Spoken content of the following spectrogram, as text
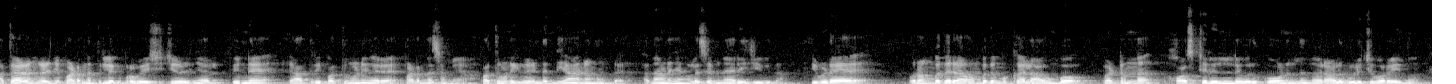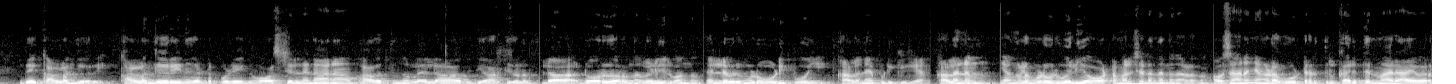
അത്താഴം കഴിഞ്ഞ് പഠനത്തിലേക്ക് പ്രവേശിച്ചു കഴിഞ്ഞാൽ പിന്നെ രാത്രി പത്ത് മണി വരെ പഠന സമയമാണ്. പത്ത് മണിക്ക് വീണ്ടും ധ്യാനമുണ്ട്. അതാണ് ഞങ്ങളുടെ സെമിനാരി ജീവിതം. ഇവിടെ ഒരു ഒമ്പതര ഒമ്പത് മുക്കാലാകുമ്പോൾ പെട്ടെന്ന് ഹോസ്റ്റലിന്റെ ഒരു കോണിൽ നിന്ന് ഒരാൾ വിളിച്ചു പറയുന്നു ഇതേ കള്ളം കയറി കള്ളം കയറി എന്ന് കേട്ടപ്പോഴേക്ക് ഹോസ്റ്റലിന്റെ നാനാ ഭാഗത്തു നിന്നുള്ള എല്ലാ വിദ്യാർത്ഥികളും എല്ലാ ഡോറ് തുറന്ന് വെളിയിൽ വന്നു എല്ലാവരും കൂടെ ഓടിപ്പോയി കള്ളനെ പിടിക്കുകയാണ് കള്ളനും ഞങ്ങളും കൂടെ ഒരു വലിയ ഓട്ട മത്സരം തന്നെ നടന്നു. അവസാനം ഞങ്ങളുടെ കൂട്ടരത്തിൽ കരുത്തന്മാരായവർ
